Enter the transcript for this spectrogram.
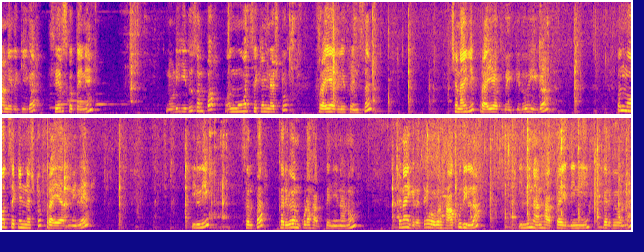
ನಾನು ಇದಕ್ಕೀಗ ಸೇರಿಸ್ಕೊತೇನೆ. ನೋಡಿ, ಇದು ಸ್ವಲ್ಪ ಒಂದು ಮೂವತ್ತು ಸೆಕೆಂಡ್ನಷ್ಟು ಫ್ರೈ ಆಗಲಿ ಫ್ರೆಂಡ್ಸ ಚೆನ್ನಾಗಿ ಫ್ರೈ ಆಗಬೇಕಿದು ಈಗ. ಒಂದು ಮೂವತ್ತು ಸೆಕೆಂಡ್ನಷ್ಟು ಫ್ರೈ ಆದಮೇಲೆ ಇಲ್ಲಿ ಸ್ವಲ್ಪ ಕರಿಬೇವನ್ನು ಕೂಡ ಹಾಕ್ತೇನೆ ನಾನು. ಚೆನ್ನಾಗಿರುತ್ತೆ, ಒಬ್ಬರು ಹಾಕೋದಿಲ್ಲ. ಇಲ್ಲಿ ನಾನು ಹಾಕ್ತಾ ಇದ್ದೀನಿ ಕರಿಬೇವನ್ನು.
